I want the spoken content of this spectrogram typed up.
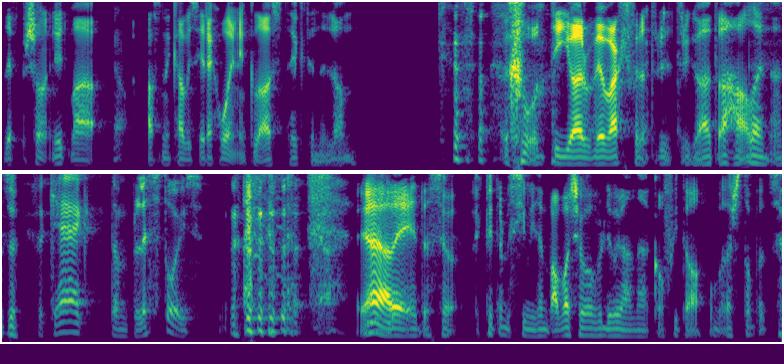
heeft persoonlijk nut. Maar Ja. als een KBC dat gewoon in een kluis steekt en er dan gewoon tien jaar mee wacht voor het terug, terug uit te halen. En zo. zo, kijk, dan Blastoise. ja. Ja, nee, dat is zo. Ik kunt er misschien eens een babbeltje over doen aan de koffietafel, maar daar stopt het zo.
